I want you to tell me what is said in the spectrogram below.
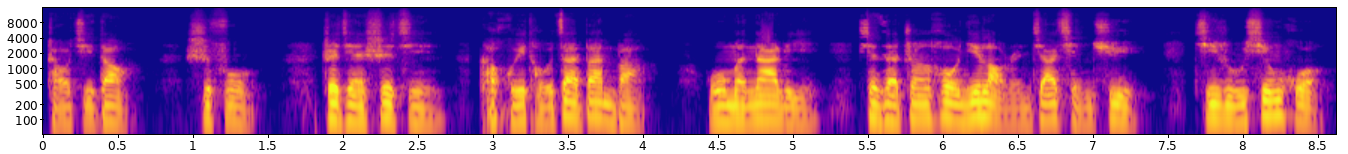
着急道：师傅，这件事情可回头再办吧。我们那里现在专候你老人家前去，急如星火。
